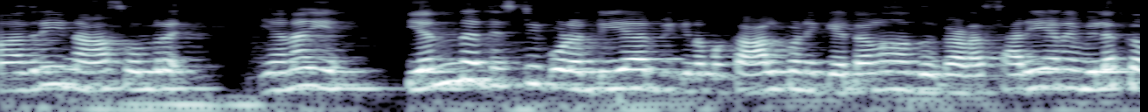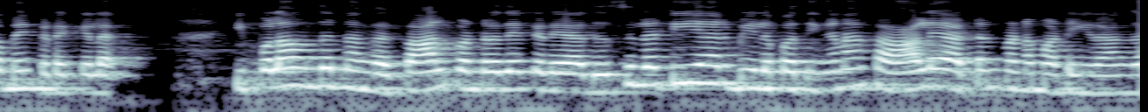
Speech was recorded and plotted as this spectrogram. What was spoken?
மாதிரி நான் சொல்கிறேன் ஏன்னா எ- எந்த டிஸ்ட்ரிக்டோட டிஆர்பிக்கு நம்ம கால் பண்ணி கேட்டாலும் அதுக்கான சரியான விளக்கமே கிடைக்கல. இப்போலாம் வந்து நாங்கள் கால் பண்ணுறதே கிடையாது. சில டிஆர்பியில் பார்த்தீங்கன்னா காலே அட்டன் பண்ண மாட்டேங்கிறாங்க.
